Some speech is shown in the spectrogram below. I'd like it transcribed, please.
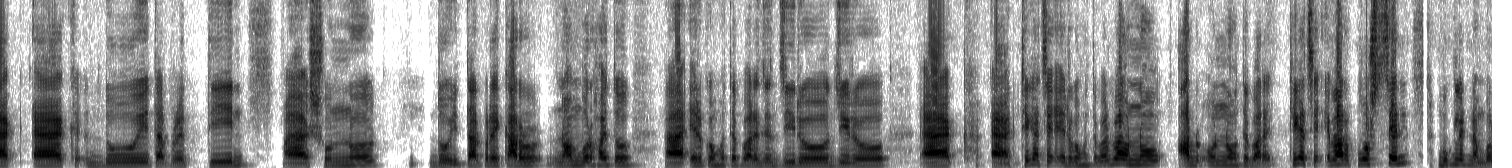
এক এক, দুই, তারপরে তিন শূন্য দুই। তারপরে কারও নম্বর হয়তো এরকম হতে পারে যে জিরো জিরো, এক এক। ঠিক আছে? এরকম হতে পারে বা অন্য আর অন্য হতে পারে। ঠিক আছে? এবার কোশ্চেন বুকলেট নাম্বার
